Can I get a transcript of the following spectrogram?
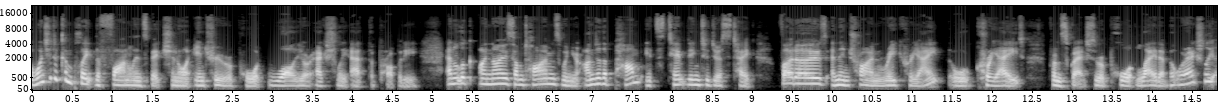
I want you to complete the final inspection or entry report while you're actually at the property. And look, I know sometimes when you're under the pump, it's tempting to just take photos and then try and recreate or create from scratch the report later. But we're actually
